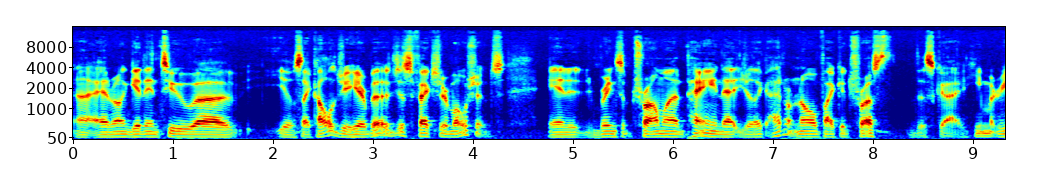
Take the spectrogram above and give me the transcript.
Uh, I don't get into uh, you know psychology here, but it just affects your emotions. and it brings up trauma and pain that you're like, I don't know if I could trust this guy. He, he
